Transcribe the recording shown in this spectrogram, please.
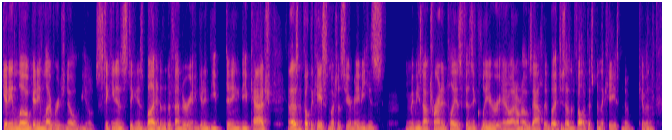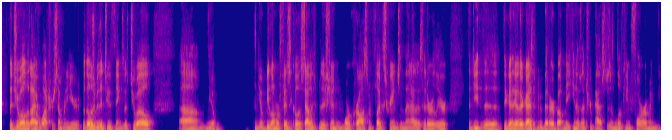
getting low, getting leverage. You know, you know, sticking his sticking his butt into the defender and getting deep, getting deep catch. And that hasn't felt the case as much this year. Maybe he's maybe he's not trying to play as physically or you know i don't know exactly but it just hasn't felt like that's been the case you know given the joel that i've watched for so many years but those would be the two things with joel um, you know you know, be a little more physical, establish position, more cross and flex screens. And then, as I said earlier, the the the, the other guys have to be better about making those entry passes and looking for them, and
